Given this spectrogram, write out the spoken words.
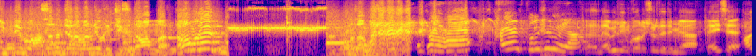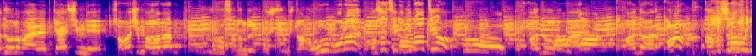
Şimdi bu Hasan'ın canavarını yok edeceksin tamam mı? Tamam mı lan? Hasan hayal konuşur mu ya? Ee, ne bileyim konuşur dedim ya. Neyse. Hadi oğlum hayalet gel şimdi. Savaşın bakalım. Uy, Hasan'ın da güçlüymüş lan. Oğlum o ne? Hasan seninkini atıyor. Hadi oğlum hayalet. Hadi hayalet. Ah kafasına vurdu.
